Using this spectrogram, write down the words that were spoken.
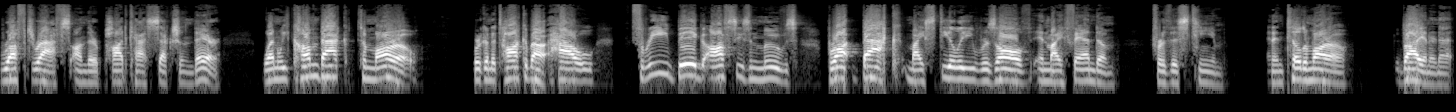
rough drafts on their podcast section there. When we come back tomorrow, we're going to talk about how three big offseason moves brought back my steely resolve in my fandom for this team. And until tomorrow, goodbye, Internet.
